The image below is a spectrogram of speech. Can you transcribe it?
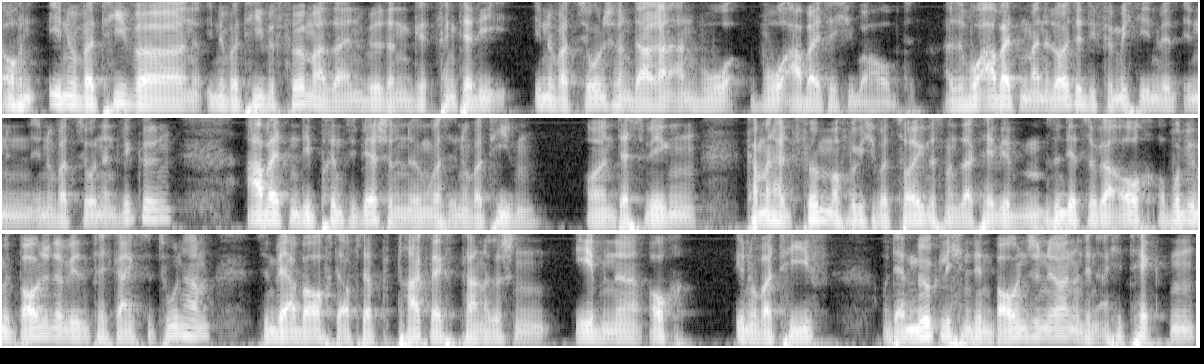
auch ein innovativer, eine innovative Firma sein will, dann fängt ja die Innovation schon daran an, wo, wo arbeite ich überhaupt? Also wo arbeiten meine Leute, die für mich die Innovation entwickeln, arbeiten die prinzipiell schon in irgendwas Innovativem. Und deswegen kann man halt Firmen auch wirklich überzeugen, dass man sagt, hey, wir sind jetzt sogar auch, obwohl wir mit Bauingenieurwesen vielleicht gar nichts zu tun haben, sind wir aber auf der, auf der tragwerksplanerischen Ebene auch innovativ und ermöglichen den Bauingenieuren und den Architekten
